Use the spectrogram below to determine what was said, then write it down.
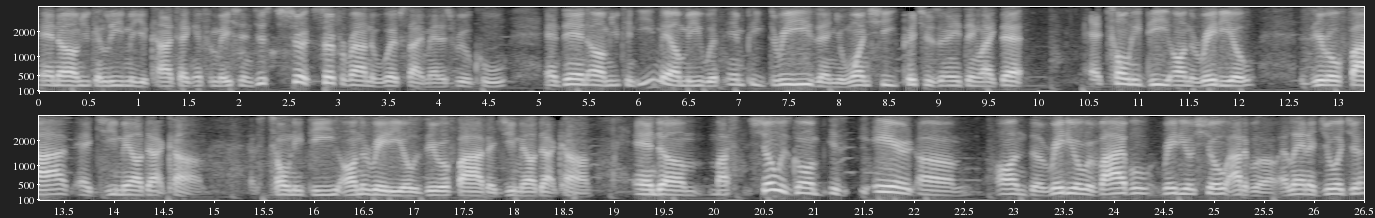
And um, you can leave me your contact information. Just surf, surf around the website, man. It's real cool. And then um, you can email me with MP3s and your one sheet pictures or anything like that at Tony D on the radio 05 at gmail dot com. That's Tony D on the radio 05 at gmail dot com. And um, my show is going is aired um, on the Radio Revival radio show out of uh, Atlanta, Georgia.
